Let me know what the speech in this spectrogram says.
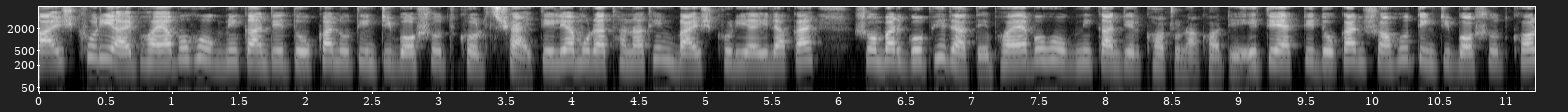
বাইশখড়িয়ায় ভয়াবহ অগ্নিকাণ্ডে দোকান ও তিনটি বসত খরচায় তেলিয়ামুড়া থানাধীন বাইশখড়িয়া এলাকায় সোমবার গভীর রাতে ভয়াবহ অগ্নিকাণ্ডের ঘটনা ঘটে। এতে একটি দোকান সহ তিনটি বসত ঘর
